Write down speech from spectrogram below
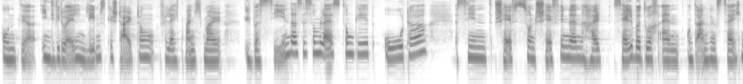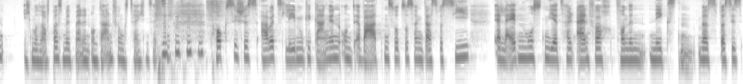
und der individuellen Lebensgestaltung vielleicht manchmal übersehen, dass es um Leistung geht? Oder sind Chefs und Chefinnen halt selber durch ein unter Anführungszeichen ich muss aufpassen mit meinen unter Anführungszeichen setzen, toxisches Arbeitsleben gegangen und erwarten sozusagen das, was sie erleiden mussten, jetzt halt einfach von den Nächsten. Was, was ist,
